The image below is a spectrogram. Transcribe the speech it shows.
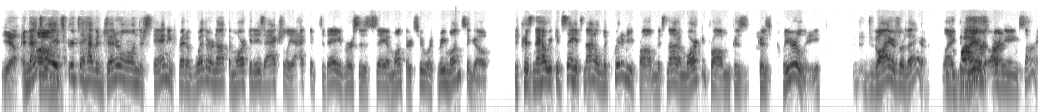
Yeah, and that's um, why it's good to have a general understanding, Fred, of whether or not the market is actually active today versus, say, a month or two or three months ago. Because now we could say it's not a liquidity problem, it's not a market problem, because because clearly the buyers are there. Like the, the deals are, are being signed.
